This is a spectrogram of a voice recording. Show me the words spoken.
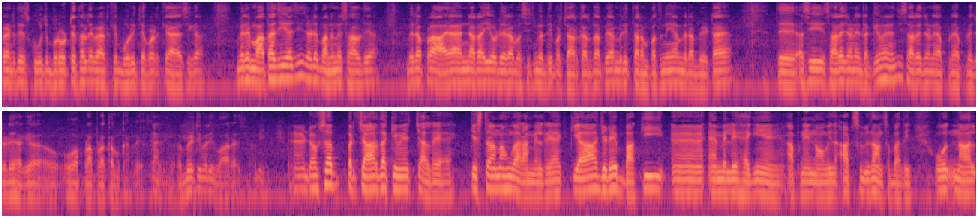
ਪਿੰਡ ਦੇ ਸਕੂਲ 'ਚ ਬਰੋਟੇ ਥੱਲੇ ਬੈਠ ਕੇ ਬੋਰੀ ਤੇ ਪੜ ਕੇ ਆਇਆ ਸੀਗਾ। ਮੇਰੇ ਮਾਤਾ ਜੀ ਆ ਜੀ ਜਿਹੜੇ 92 ਸਾਲ ਦੇ ਆ। ਮੇਰਾ ਭਰਾ ਆ ਐਨ ਆਰ ਆਈ ਉਹ ਡੇਰਾ ਬਸੀ 'ਚ ਮੇਰੇ ਲਈ ਪ੍ਰਚਾਰ ਕਰਦਾ ਪਿਆ। ਮੇਰੀ ਧਰਮ ਪਤਨੀ ਆ ਮੇਰਾ ਬੇਟਾ ਆ। ਤੇ ਅਸੀਂ ਸਾਰੇ ਜਣੇ ਲੱਗੇ ਹੋਏ ਹਾਂ ਜੀ ਸਾਰੇ ਜਣੇ ਆਪਣੇ ਆਪਣੇ ਜਿਹੜੇ ਹੈਗੇ ਆ ਉਹ ਆਪਣਾ ਆਪਣਾ ਕੰਮ ਕਰ ਰਹੇ ਆ। ਬੇਟੀ ਮੇਰੀ ਬਾਹਰ ਹੈ ਜੀ। ਡਾਕਟਰ ਸਾਹਿਬ ਪ੍ਰਚਾਰ ਦਾ ਕਿਵੇਂ ਚੱਲ ਰਿਹਾ ਹੈ? ਕਿਸ ਤਰ੍ਹਾਂ ਦਾ ਹੁੰਗਾਰਾ ਮਿਲ ਰਿਹਾ ਹੈ? ਕਿਆ ਜਿਹੜੇ ਬਾਕੀ ਐਮਐਲਏ ਹੈਗੇ ਹੈ ਆਪਣੇ 9 8 ਵਿਧਾਨ ਸਭਾ ਦੇ, ਉਹ ਨਾਲ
